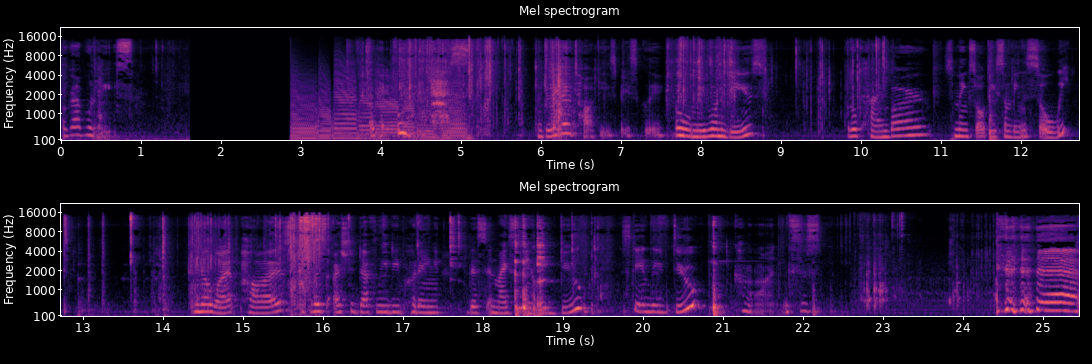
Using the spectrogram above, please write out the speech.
I'll grab one of these. Okay, oh yes! Dorito Takis, basically. Oh, maybe one of these. Little kind bar. Something salty, something sweet. You know what? Pause, because I should definitely be putting this in my Stanley dupe. Stanley dupe? Come on, this is...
